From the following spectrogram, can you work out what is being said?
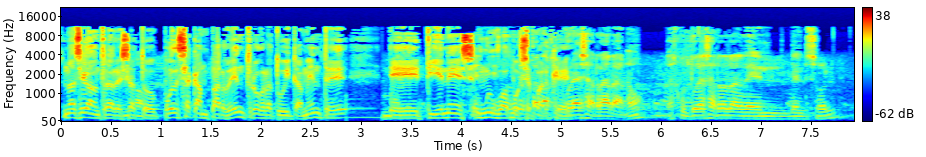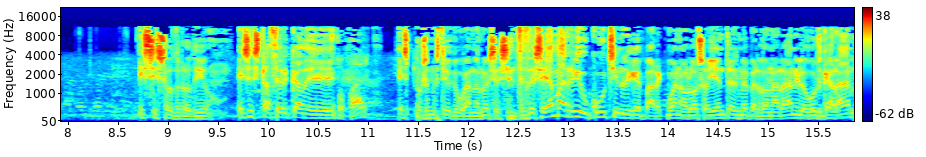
No has llegado a entrar, exacto. Puedes acampar dentro gratuitamente, eh, tienes muy Es guapo donde ese está La parque. escultura esa rara, ¿no? La escultura esa rara del, del sol. Ese es otro, tío. Ese está cerca de... Expo Park. Es, pues me estoy equivocando, no es ese. Entonces se llama Ryukuchi, no sé qué park. Bueno, los oyentes me perdonarán y lo buscarán.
